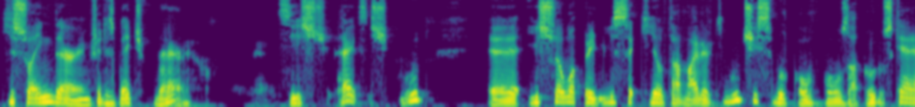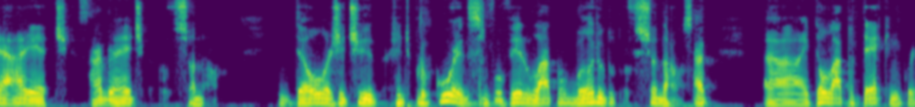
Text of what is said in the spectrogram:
que isso ainda, infelizmente, né, existe, né, existe muito. É, isso é uma premissa que eu trabalho aqui muitíssimo com, com os alunos, que é a ética, sabe? A ética profissional. Então, a gente, a gente procura desenvolver o lado humano do profissional, sabe? Ah, então, o lado técnico é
